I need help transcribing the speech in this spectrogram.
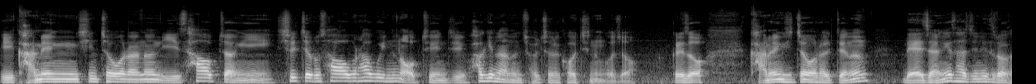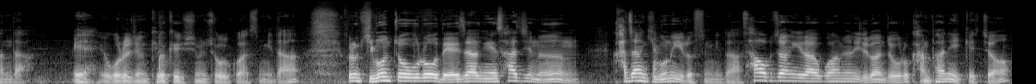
이 가맹 신청을 하는 이 사업장이 실제로 사업을 하고 있는 업체인지 확인하는 절차를 거치는 거죠. 그래서 가맹 신청을 할 때는 네 장의 사진이 들어간다. 예, 요거를 좀 기억해 주시면 좋을 것 같습니다. 그럼 기본적으로 네 장의 사진은 가장 기본은 이렇습니다. 사업장이라고 하면 일반적으로 간판이 있겠죠.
